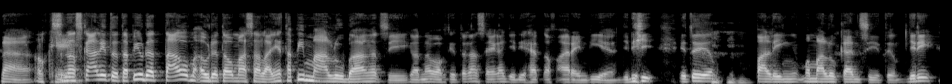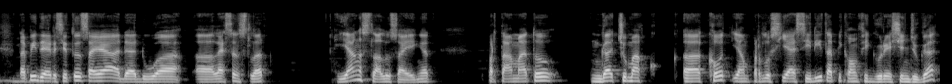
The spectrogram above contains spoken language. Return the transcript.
Nah, okay. senang sekali tuh. Tapi udah tahu, udah tahu masalahnya. Tapi malu banget sih, karena waktu itu kan saya kan jadi head of R&D ya. Jadi itu yang paling memalukan sih itu. Jadi, tapi dari situ saya ada dua uh, lessons learned yang selalu saya ingat. Pertama tuh nggak cuma uh, code yang perlu CI/CD tapi configuration juga.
